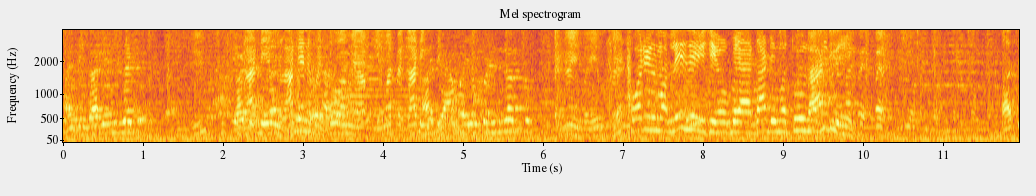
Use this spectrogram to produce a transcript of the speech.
આજે ગાડી અહીં જાય છે ગાડી એવું લાગે ને ભાઈ તો અમે આપીએ અમારે પાસે ગાડી આજે નથી આમાં એવું કઈ નહીં લાગતું નહીં ભાઈ એવું કઈ ફોર વ્હીલમાં લઈ જઈએ છીએ હવે આ ગાડીમાં તું નથી બે હા તો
